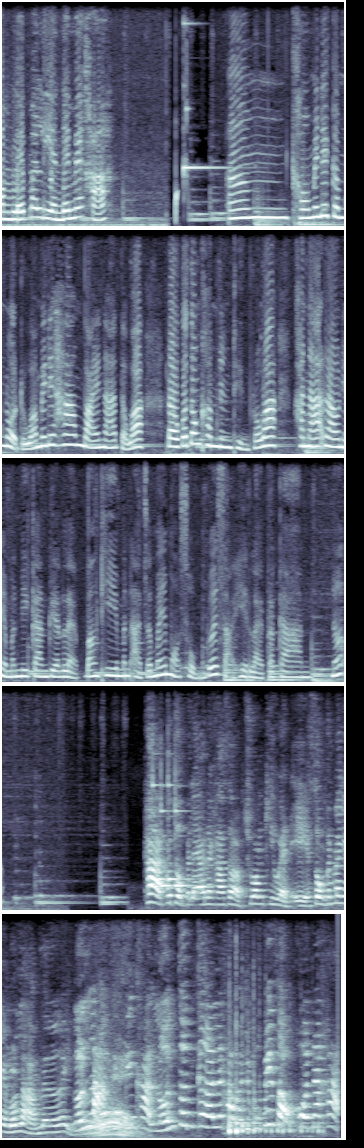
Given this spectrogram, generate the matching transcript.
ทำเล็บมาเรียนได้ไหมคะอืม เขาไม่ได้กำหนดหรือว่าไม่ได้ห้ามไว้นะ แต่ว่าเราก็ต้องคำนึงถึง เพราะว่าคณะเราเนี่ยมันมีการเรียนแลบบางทีมันอาจจะไม่เหมาะสมด้วยสาเหตุหลายประการเนอะค่ะก็จบไปแล้วนะคะสำหรับช่วง Q&A ส่งกันมาอย่างล้นหลามเลย ล้นหลามจริงๆค่ะ ล้นจนเกินเลยค่ะมาถึงพวกพี่สองคนนะคะ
